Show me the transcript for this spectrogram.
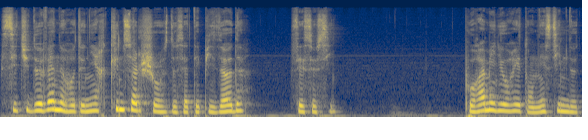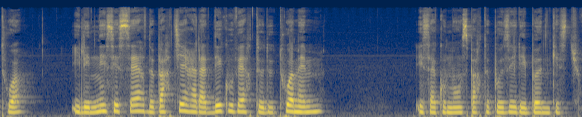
Si tu devais ne retenir qu'une seule chose de cet épisode, c'est ceci. Pour améliorer ton estime de toi, il est nécessaire de partir à la découverte de toi-même, et ça commence par te poser les bonnes questions.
